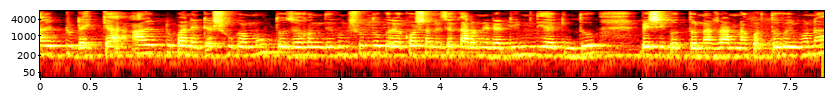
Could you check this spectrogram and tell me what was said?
আর একটু ডাইকা আর একটু পানিটা শুকামো। তো যখন দেখুন সুন্দর করে কষানো হয়েছে, কারণ এটা ডিম দিয়া কিন্তু বেশি করতো না, রান্না করতে হইব না।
